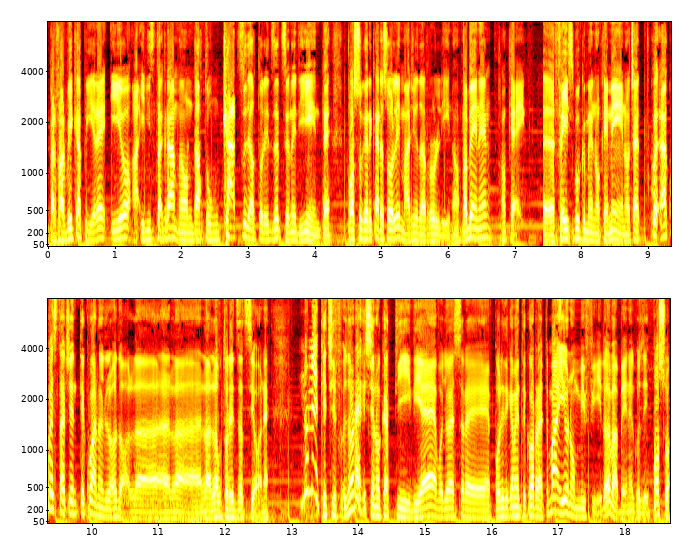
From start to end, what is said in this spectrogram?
Per farvi capire, io a Instagram non ho dato un cazzo di autorizzazione di niente. Posso caricare solo le immagini dal rollino. Va bene? Ok. Eh, Facebook meno che meno. Cioè, a questa gente qua non glielo do la, la, la, l'autorizzazione. Non è, che ci, non è che siano cattivi, eh, voglio essere politicamente corretto, ma io non mi fido e va bene così. Posso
